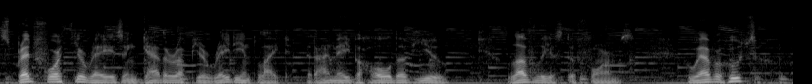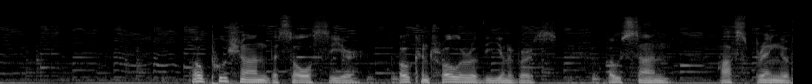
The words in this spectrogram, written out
spread forth your rays and gather up your radiant light, that I may behold of you, loveliest of forms, whoever who's O Pushan, the sole seer, O controller of the universe, O sun, offspring of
